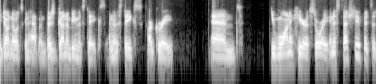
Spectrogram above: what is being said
You don't know what's going to happen. There's going to be mistakes, and the mistakes are great. And you want to hear a story, and especially if it's a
